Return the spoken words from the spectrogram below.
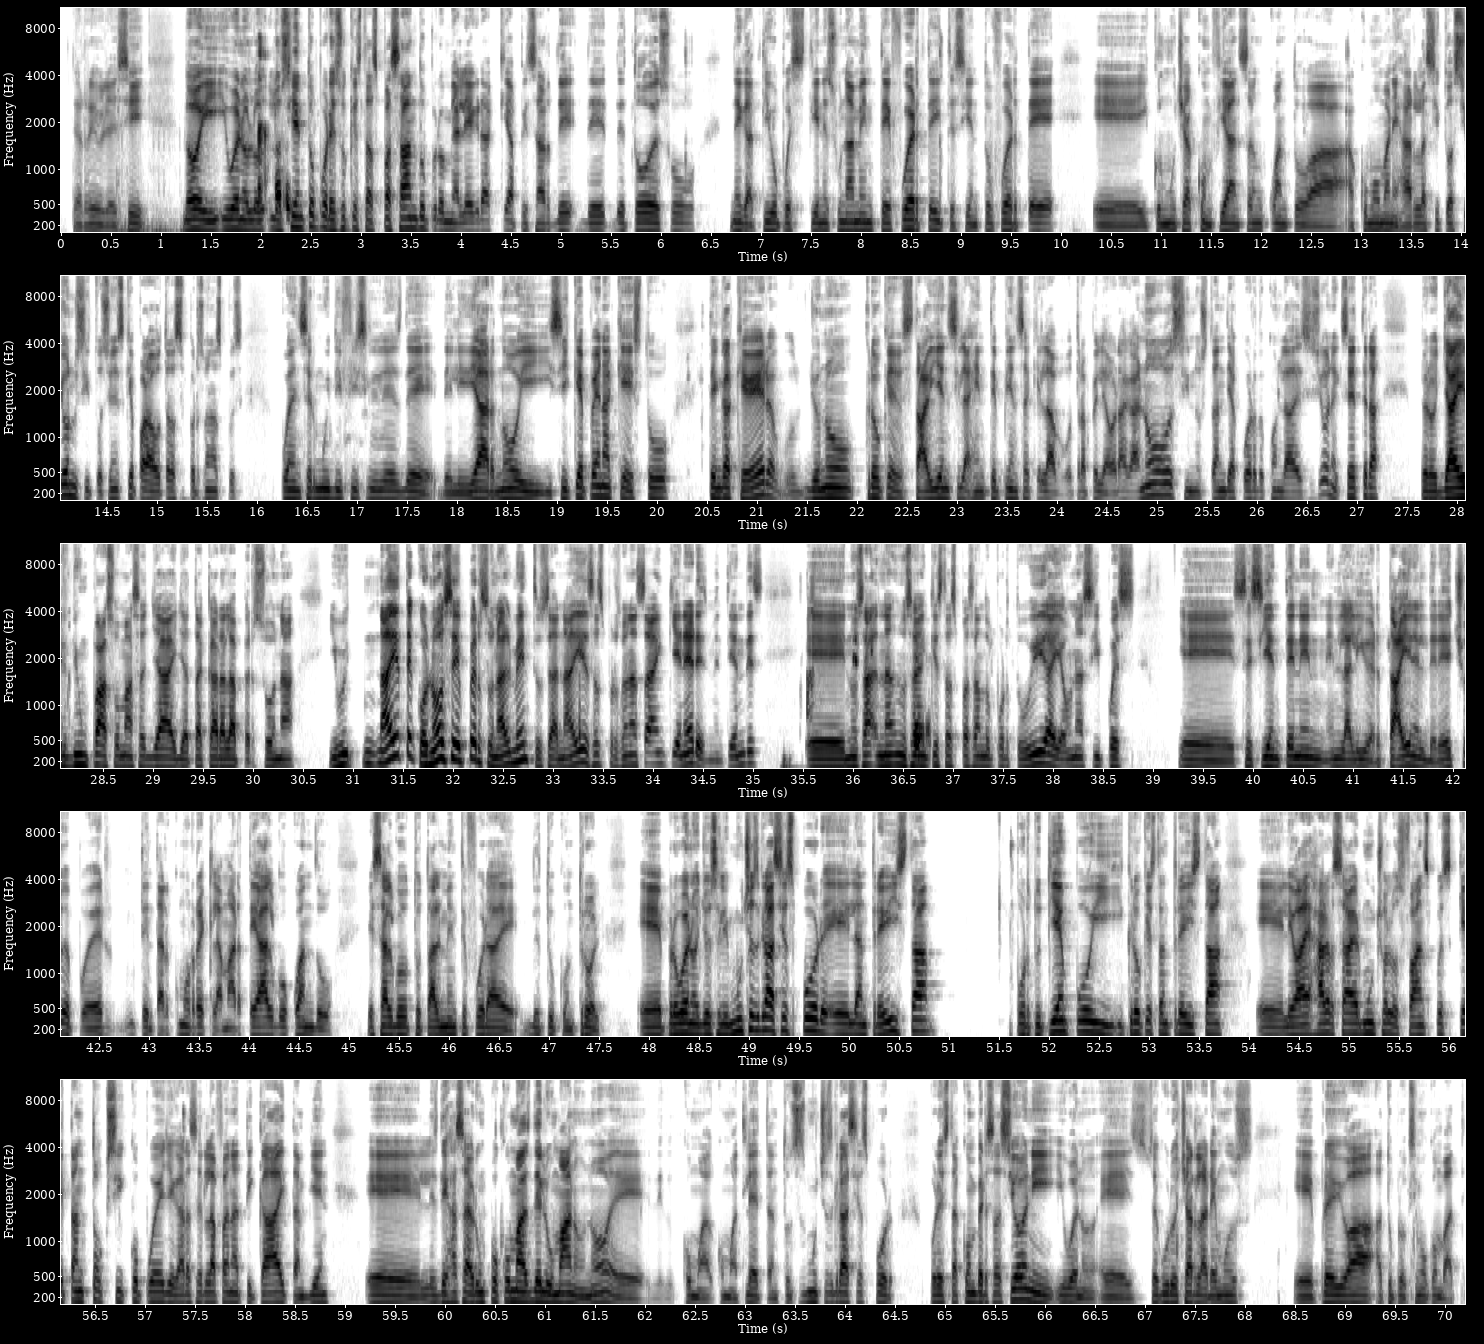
Terrible, sí. No, y, bueno, lo, siento por eso que estás pasando, pero me alegra que a pesar de, de- todo eso negativo, pues tienes una mente fuerte y te siento fuerte eh, y con mucha confianza en cuanto a, a cómo manejar la situación, situaciones que para otras personas pues pueden ser muy difíciles de, de lidiar, ¿no? Y, y sí, qué pena que esto tenga que ver. Yo no creo que está bien si la gente piensa que la otra peleadora ganó, si no están de acuerdo con la decisión, etcétera pero ya ir de un paso más allá y atacar a la persona. Y nadie te conoce personalmente, o sea, nadie de esas personas saben quién eres, ¿me entiendes? Eh, no saben qué estás pasando por tu vida y aún así, pues, eh, se sienten en, en la libertad y en el derecho de poder intentar como reclamarte algo cuando es algo totalmente fuera de, de tu control. Eh, pero bueno, Jocelyn, muchas gracias por eh, la entrevista por tu tiempo y, creo que esta entrevista eh, le va a dejar saber mucho a los fans pues qué tan tóxico puede llegar a ser la fanaticada y también les deja saber un poco más del humano, ¿no? Como, como atleta. Entonces muchas gracias por, por esta conversación y, bueno, seguro charlaremos previo a, a tu próximo combate.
